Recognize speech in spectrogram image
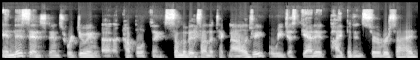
in this instance, we're doing a, a couple of things. Some of it's on the technology, where we just get it, pipe it in server side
